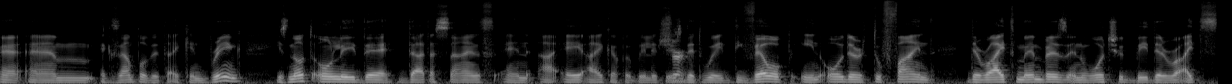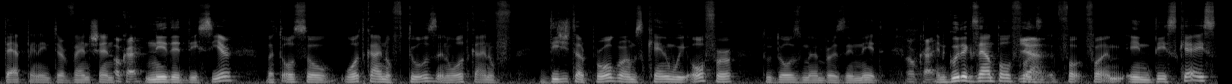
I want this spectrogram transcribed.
uh, um, example that I can bring is not only the data science and uh, AI capabilities Sure. that we develop in order to find the right members and what should be the right step and intervention Okay. needed this year, but also what kind of tools and what kind of digital programs can we offer to those members in need. Okay. And good example for, Yeah. for, for in this case,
